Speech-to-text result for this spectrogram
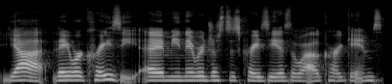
yeah, they were crazy. I mean, they were just as crazy as the wild card games.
